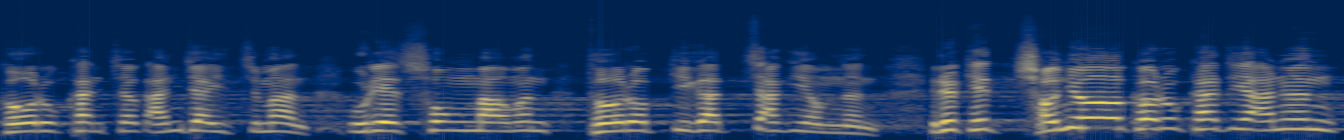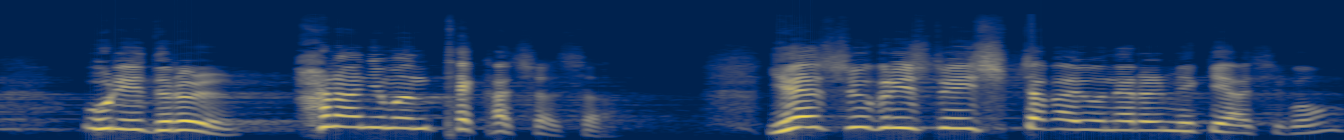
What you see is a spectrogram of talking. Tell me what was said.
거룩한 척 앉아 있지만 우리의 속마음은 더럽기가 짝이 없는 이렇게 전혀 거룩하지 않은 우리들을 하나님은 택하셔서 예수 그리스도의 십자가의 은혜를 믿게 하시고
